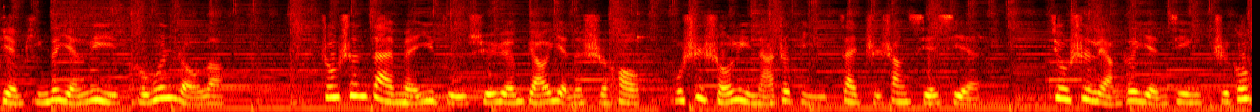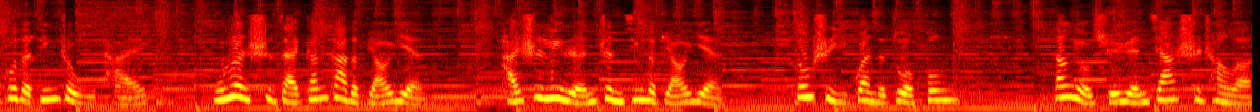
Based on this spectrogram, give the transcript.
点评的严厉和温柔了。周深在每一组学员表演的时候，不是手里拿着笔在纸上写写，就是两个眼睛直勾勾地盯着舞台。无论是在尴尬的表演，还是令人震惊的表演，都是一贯的作风。当有学员家试唱了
